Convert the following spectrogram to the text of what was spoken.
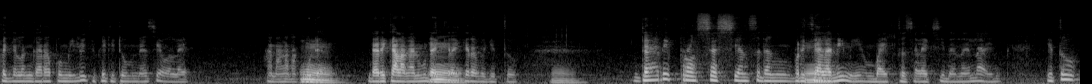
penyelenggara pemilu juga didominasi oleh anak-anak muda Hmm. dari kalangan muda Hmm. kira-kira begitu. Hmm. Dari proses yang sedang berjalan ini, yang baik itu seleksi dan lain-lain, itu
